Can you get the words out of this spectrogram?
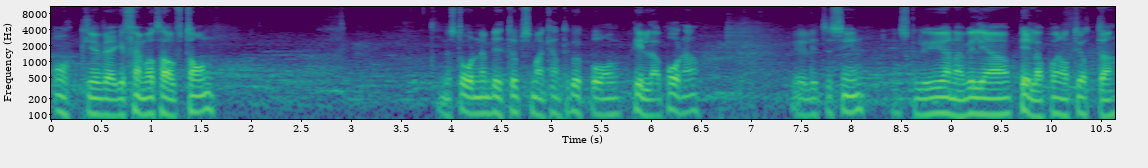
och eh, väger 5,5 ton. Nu står den en bit upp så man kan inte gå upp och pilla på den. Det är lite synd. Jag skulle ju gärna vilja pilla på en 88.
